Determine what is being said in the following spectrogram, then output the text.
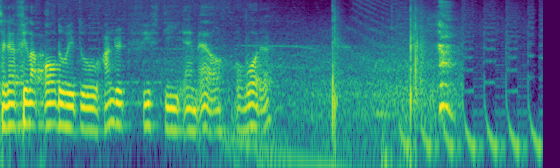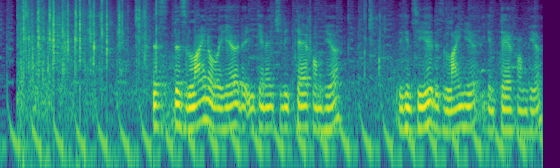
So I'm gonna fill up all the way to 150 ml of water. there's, a line over here that you can actually tear from here. You can see here, there's a line here, you can tear from here.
